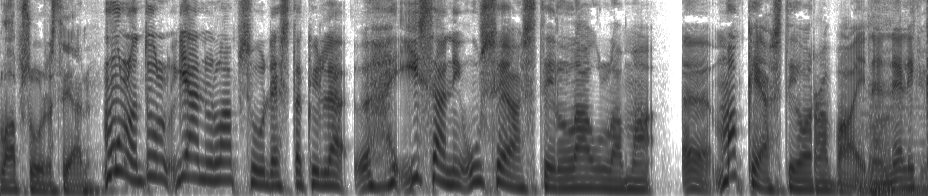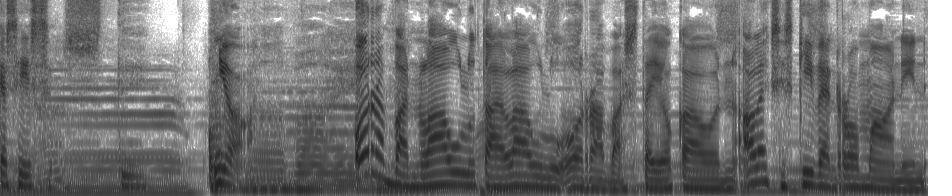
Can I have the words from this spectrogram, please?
lapsuudesta jäänyt? Mulla on tullut, jäänyt lapsuudesta kyllä äh, isäni useasti laulama äh, Makeasti oravainen. Eli siis, joo, Oravan laulu tai laulu Oravasta, joka on Aleksis Kiven romaanin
